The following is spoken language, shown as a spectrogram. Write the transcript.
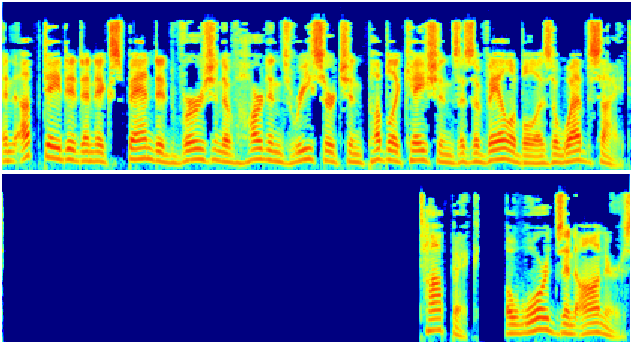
An updated and expanded version of Harden's research and publications is available as a website. Awards and honors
